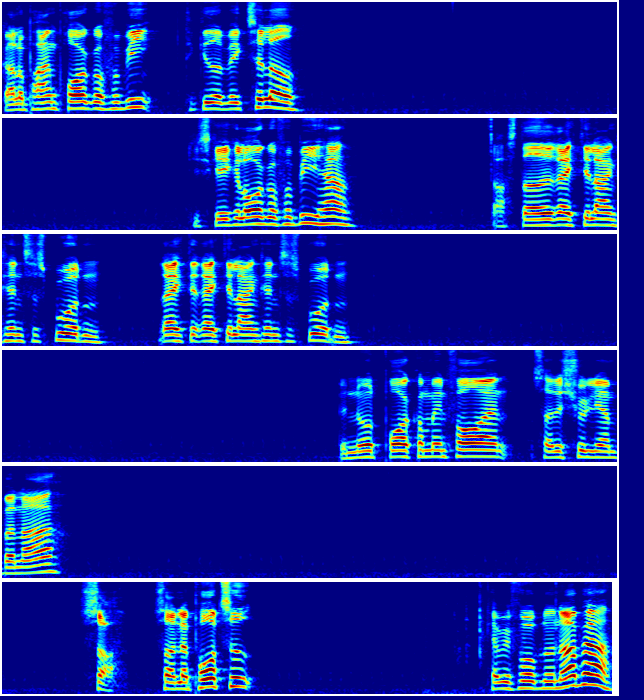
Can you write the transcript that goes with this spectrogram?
Galopang prøver at gå forbi. Det gider vi ikke tillade. De skal ikke have lov at gå forbi her. Der er stadig rigtig langt hen til spurten. Rigtig, rigtig langt hen til spurten. Benot prøver at komme ind foran. Så er det Julian Bernard. Så. Så er det Laporte tid. Kan vi få åbnet den op her?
